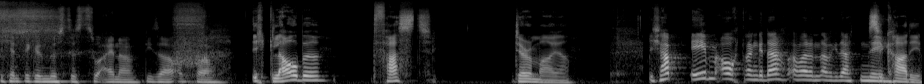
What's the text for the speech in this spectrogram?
dich entwickeln müsstest zu einer dieser Opfer? Ich glaube fast Jeremiah. Ich habe eben auch dran gedacht, aber dann habe ich gedacht, nee. Sicardi.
